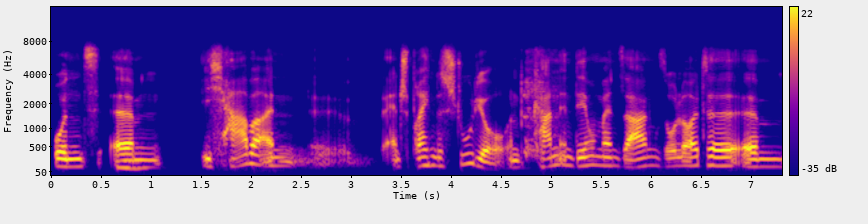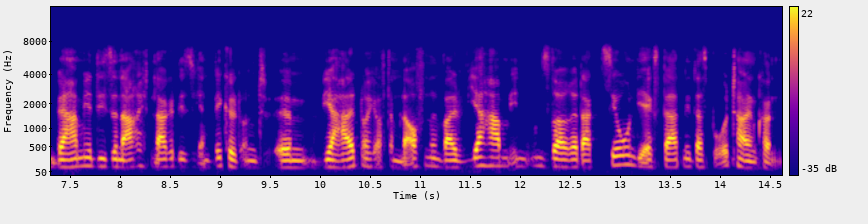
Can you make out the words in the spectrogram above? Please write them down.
Und ähm, ich habe ein äh, entsprechendes Studio und kann in dem Moment sagen, so Leute, ähm, wir haben hier diese Nachrichtenlage, die sich entwickelt und ähm, wir halten euch auf dem Laufenden, weil wir haben in unserer Redaktion die Experten, die das beurteilen können.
